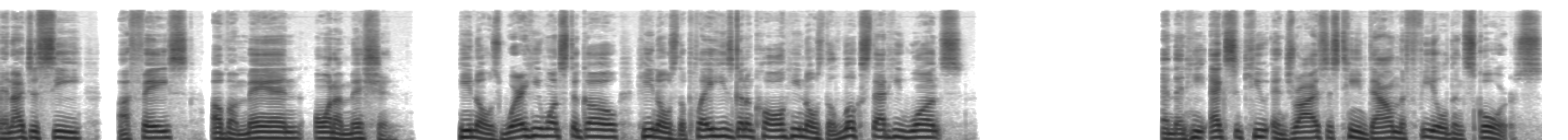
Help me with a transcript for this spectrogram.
and I just see a face of a man on a mission. He knows where he wants to go. He knows the play he's going to call. He knows the looks that he wants. And then he execute and drives his team down the field and scores.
